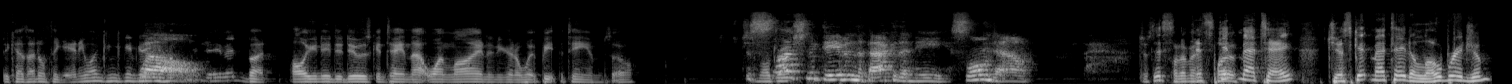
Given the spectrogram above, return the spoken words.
because I don't think anyone can contain Well- Connor McDavid. But All you need to do is contain that one line, and you're going to beat the team. So Just Well, slash McDavid in the back of the knee. Slow him down. Just just, put him in. just Put get Mete, just get Mete to low bridge him.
